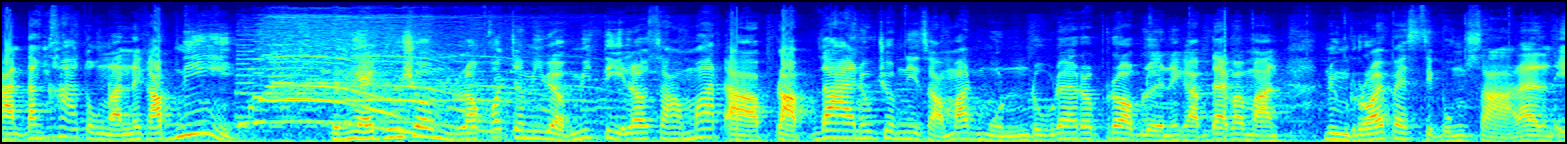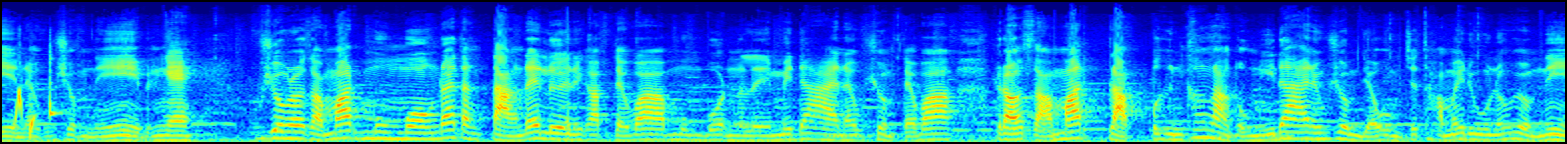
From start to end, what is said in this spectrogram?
การตั้งค่าตรงนั้นนะครับนี่เป็นไงคุณผู้ชมเราก็จะมีแบบมิติเราสามารถอ่าปรับได้นะคุณผู้ชมนี่สามารถหมุนดูได้รอบๆเลยนะครับได้ประมาณ 180 องศาได้นั่นเองนะคุณผู้ชมนี่เป็นไงคุณผู้ชมเราสามารถมุมมองได้ต่างๆ ได้เลยนะครับแต่ว่ามุมบนอะไรไม่ได้นะคุณผู้ชม แต่ว่าเราสามารถปรับปืนข้างหลังตรงนี้ได้นะคุณผู้ชมเดี๋ยวผมจะทำให้ดูนะคุณผู้ชมนี่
